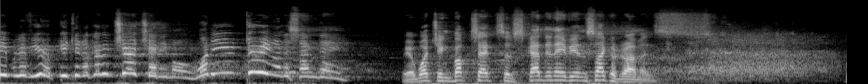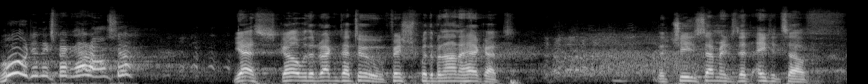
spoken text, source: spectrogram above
people of Europe, you do not go to church anymore. What are you doing on a Sunday? We are watching box sets of Scandinavian psychodramas. Ooh, didn't expect that answer. Yes, girl with a dragon tattoo, fish with a banana haircut. The cheese sandwich that ate itself.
